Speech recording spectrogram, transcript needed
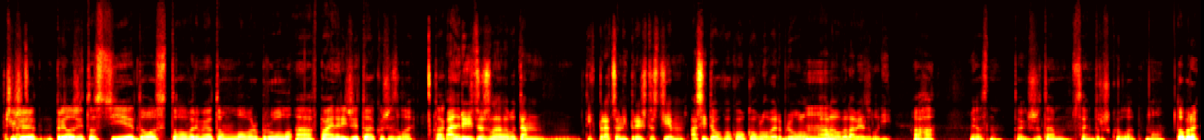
tá Čiže práca. príležitosti je dosť, to hovoríme o tom Lower Brule a v Pine Ridge je to akože zle. Tak. Pine Ridge je to zle, lebo tam tých pracovných príležitostí je asi toľko, koľko v Lower Brule, mm. ale oveľa viac ľudí. Aha jasné. Takže tam sa im trošku lep. No, dobre.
